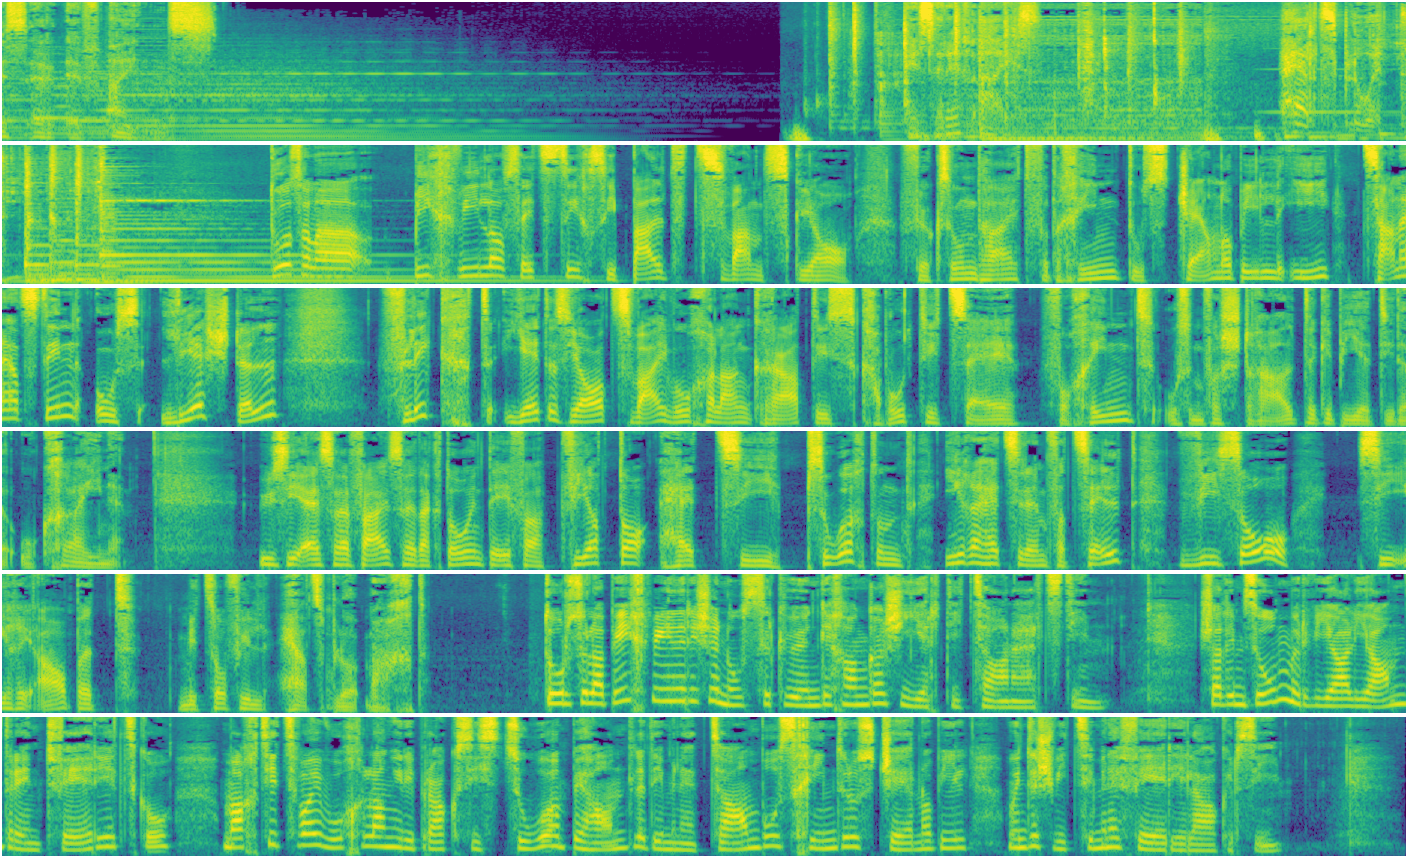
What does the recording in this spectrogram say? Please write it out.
SRF 1. SRF 1. Herzblut. Ursula Bichwiler setzt sich seit bald 20 Jahren für die Gesundheit der Kinder aus Tschernobyl ein. Zahnärztin aus Liestel flickt jedes Jahr zwei Wochen lang gratis kaputte Zähne von Kindern aus dem verstrahlten Gebiet in der Ukraine. Unsere SRF 1 Redaktorin Eva Pfirter hat sie besucht und ihr hat sie dann erzählt, wieso sie ihre Arbeit mit so viel Herzblut macht. Ursula Bichwiler ist eine außergewöhnlich engagierte Zahnärztin. Statt im Sommer wie alle anderen in die Ferien zu gehen, macht sie zwei Wochen lang ihre Praxis zu und behandelt in einem Zahnbus Kinder aus Tschernobyl, die in der Schweiz in einem Ferienlager sind.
